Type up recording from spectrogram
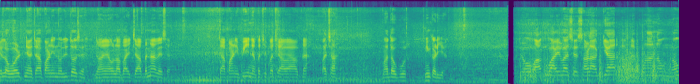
પેલો વોલ્ટ ત્યાં ચા પાણીનો લીધો છે. જો અહીંયા ઓલા ભાઈ ચા બનાવે છે. ચા પાણી પીને પછી પછી આવે આપણે પાછા માધવપુર નીકળીએ. જો વાગવા આવ્યા છે સાડા અગિયાર. આપણે પોણા નવ નવ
